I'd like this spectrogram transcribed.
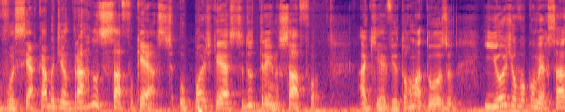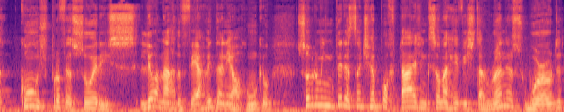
Você acaba de entrar no SafoCast, o podcast do Treino Safo. Aqui é Vitor Matoso e hoje eu vou conversar com os professores Leonardo Ferro e Daniel Runkel sobre uma interessante reportagem que são na revista Runner's World,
